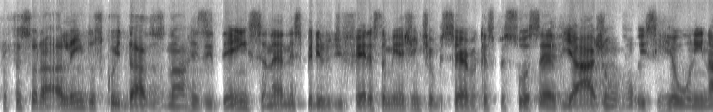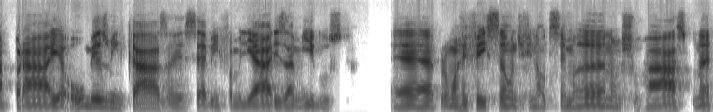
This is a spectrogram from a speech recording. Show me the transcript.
Professora, além dos cuidados na residência, né, nesse período de férias também a gente observa que as pessoas é, viajam e se reúnem na praia ou mesmo em casa, recebem familiares, amigos é, para uma refeição de final de semana, um churrasco, né?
